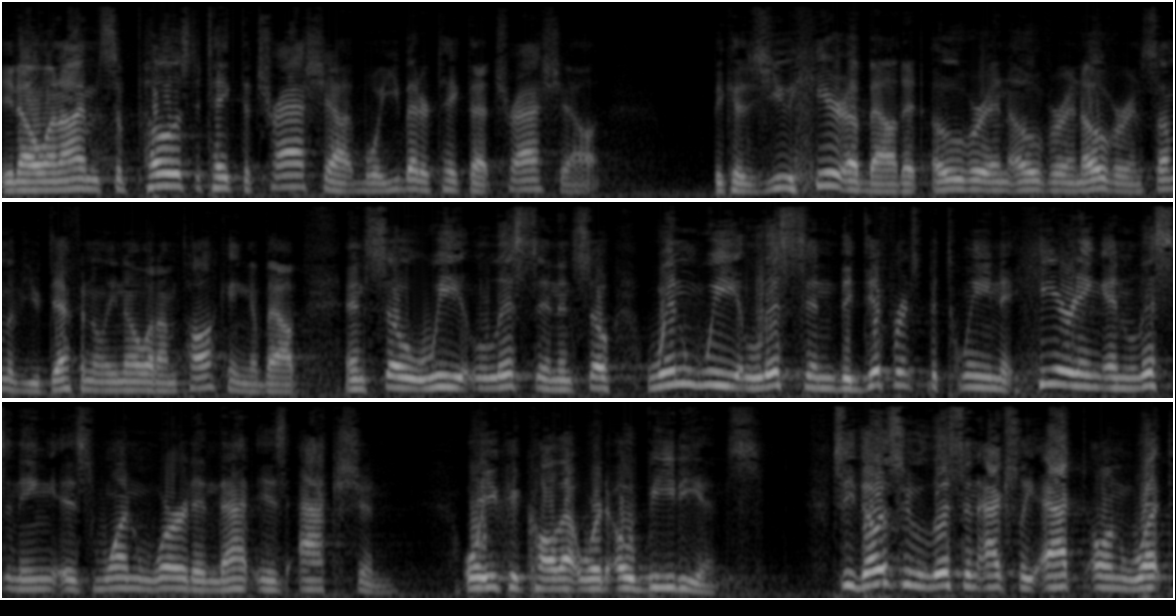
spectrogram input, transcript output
You know, when I'm supposed to take the trash out, boy, you better take that trash out. Because you hear about it over and over and over. And some of you definitely know what I'm talking about. And so we listen. And so when we listen, the difference between hearing and listening is one word, and that is action. Or you could call that word obedience. See, those who listen actually act on what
